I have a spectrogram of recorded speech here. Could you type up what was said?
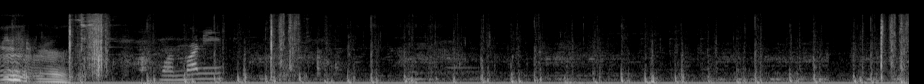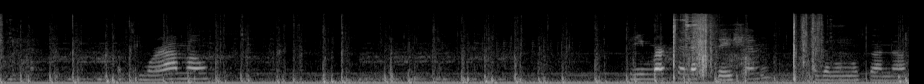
More money. Some more ammo. Can you mark the next station? Because I've almost got enough.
